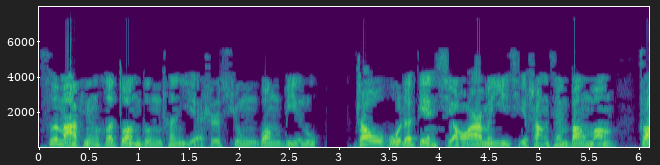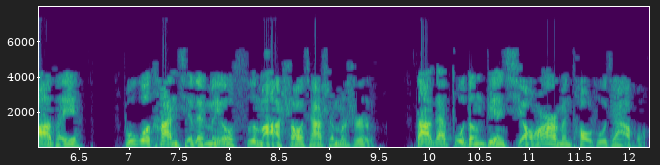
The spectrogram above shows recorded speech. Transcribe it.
司马平和段庚辰也是凶光毕露，招呼着店小二们一起上前帮忙抓贼。不过看起来没有司马少侠什么事了，大概不等店小二们掏出家伙，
